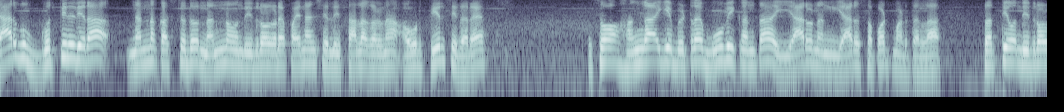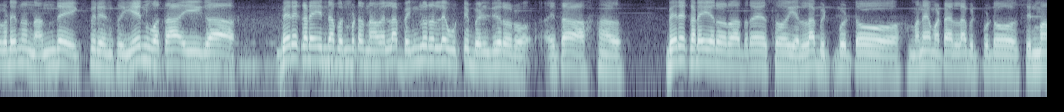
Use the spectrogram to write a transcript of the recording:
ಯಾರಿಗೂ ಗೊತ್ತಿಲ್ದಿರ ನನ್ನ ಕಷ್ಟದ ನನ್ನ ಒಂದು ಇದ್ರೊಳಗಡೆ ಫೈನಾನ್ಷಿಯಲಿ ಸಾಲಗಳನ್ನ ಅವ್ರು ತೀರಿಸಿದ್ದಾರೆ. ಸೊ ಹಾಗಾಗಿ ಬಿಟ್ಟರೆ ಮೂವಿಗಂತ ಯಾರು ನನಗೆ ಯಾರು ಸಪೋರ್ಟ್ ಮಾಡ್ತಾರಲ್ಲ ಪ್ರತಿಯೊಂದು ಇದ್ರೊಳಗಡೆನೂ ನನ್ನದೇ ಎಕ್ಸ್ಪೀರಿಯೆನ್ಸು ಏನು ಗೊತ್ತಾ, ಈಗ ಬೇರೆ ಕಡೆಯಿಂದ ಬಂದ್ಬಿಟ್ಟು ನಾವೆಲ್ಲ ಬೆಂಗಳೂರಲ್ಲೇ ಹುಟ್ಟಿ ಬೆಳೆದಿರೋರು, ಆಯಿತಾ? ಬೇರೆ ಕಡೆ ಇರೋರಾದರೆ ಸೊ ಎಲ್ಲ ಬಿಟ್ಬಿಟ್ಟು, ಮನೆ ಮಠ ಎಲ್ಲ ಬಿಟ್ಬಿಟ್ಟು ಸಿನಿಮಾ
